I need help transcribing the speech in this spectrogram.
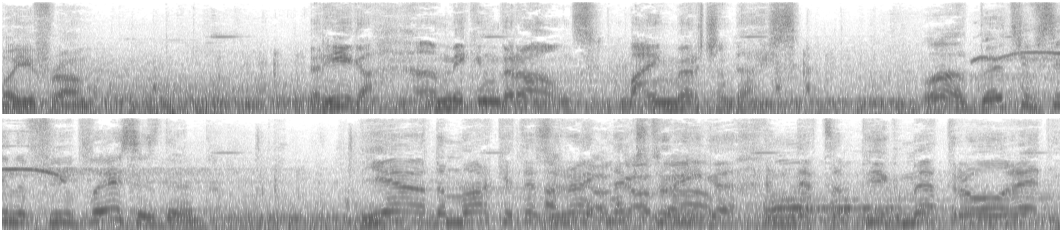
Where are you from? Riga, I'm making the rounds, buying merchandise. well, I bet you've seen a few places then. Yeah, the market is right next to Riga, and that's a big metro already.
